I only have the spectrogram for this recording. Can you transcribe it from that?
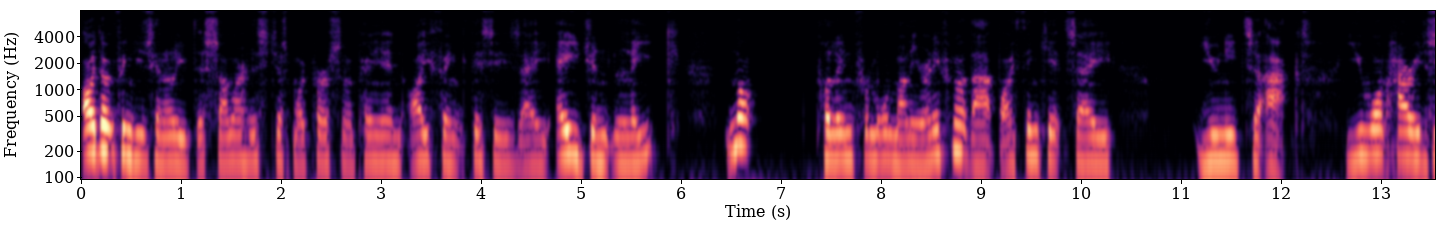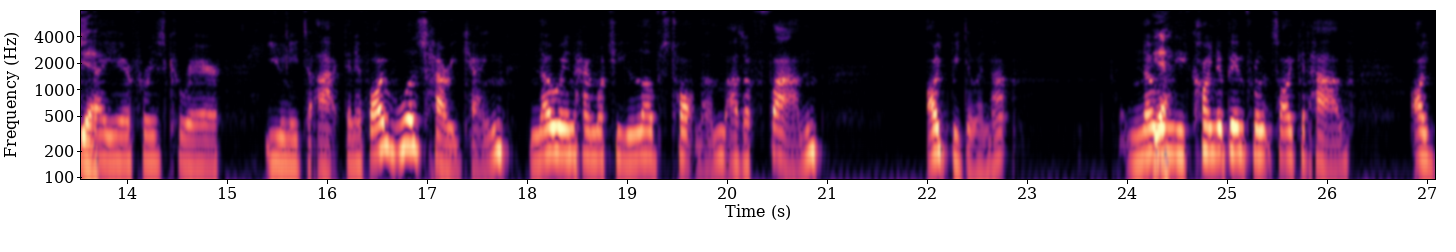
I don't think he's going to leave this summer. This is just my personal opinion. I think this is a agent leak, not pulling for more money or anything like that. But I think it's a you need to act. You want Harry to Yeah. stay here for his career. You need to act. And if I was Harry Kane, knowing how much he loves Tottenham as a fan, I'd be doing that. Knowing Yeah. the kind of influence I could have, I'd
